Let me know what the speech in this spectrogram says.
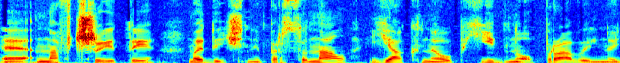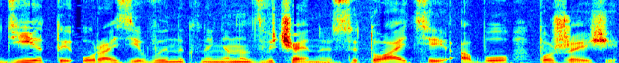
е, навчити медичний персонал, як необхідно правильно діяти у разі виникнення надзвичайної ситуації або пожежі.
